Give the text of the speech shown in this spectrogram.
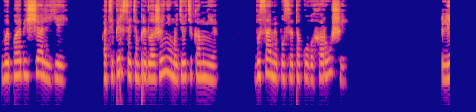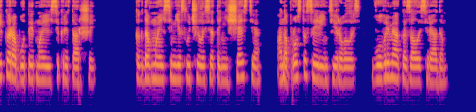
Вы пообещали ей! А теперь с этим предложением идете ко мне. Вы сами после такого хороший?» Лика работает моей секретаршей. Когда в моей семье случилось это несчастье, она просто сориентировалась, вовремя оказалась рядом.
